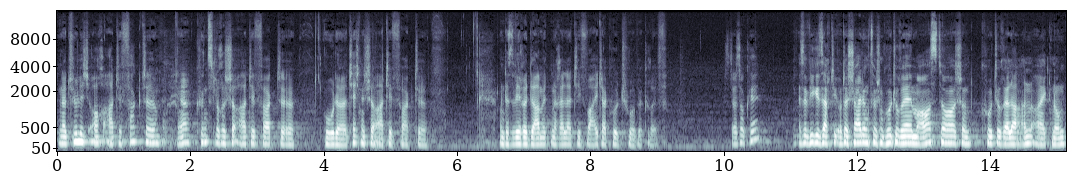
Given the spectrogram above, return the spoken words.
Natürlich auch Artefakte, ja, künstlerische Artefakte oder technische Artefakte. Und das wäre damit ein relativ weiter Kulturbegriff. Ist das okay? Also wie gesagt, die Unterscheidung zwischen kulturellem Austausch und kultureller Aneignung,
